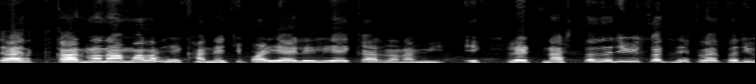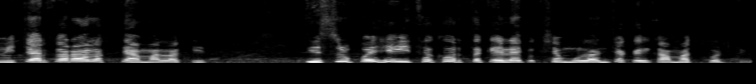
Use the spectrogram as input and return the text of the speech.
त्या कारणानं आम्हाला हे खाण्याची पाळी आलेली आहे. कारण आम्ही एक प्लेट नाश्ता जरी विकत घेतला तरी विचार करावा लागते आम्हाला की तीस रुपये हे इथं खर्च केल्यापेक्षा मुलांच्या काही कामात पडतील.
